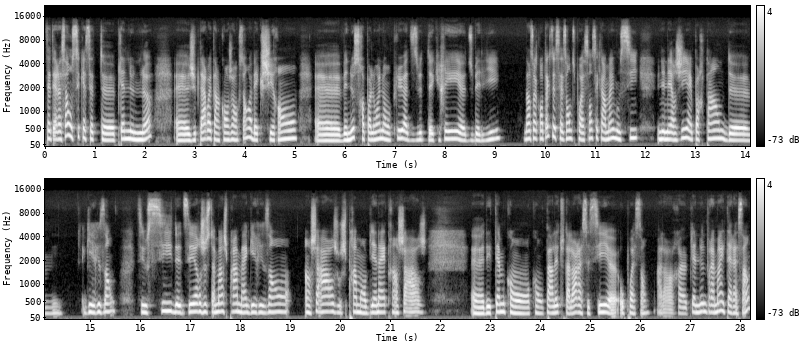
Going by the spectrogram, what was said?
C'est intéressant aussi que cette euh, pleine lune-là, Jupiter va être en conjonction avec Chiron. Vénus sera pas loin non plus à 18 degrés du bélier. Dans un contexte de saison du poisson, c'est quand même aussi une énergie importante de guérison. C'est aussi de dire justement, je prends ma guérison en charge ou je prends mon bien-être en charge. Euh, des thèmes qu'on parlait tout à l'heure associés euh, aux poissons. Alors, euh, pleine lune vraiment intéressante.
